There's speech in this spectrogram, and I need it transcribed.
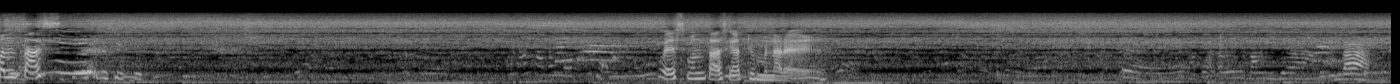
mentas. Wes mentas kademen arek. Mau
